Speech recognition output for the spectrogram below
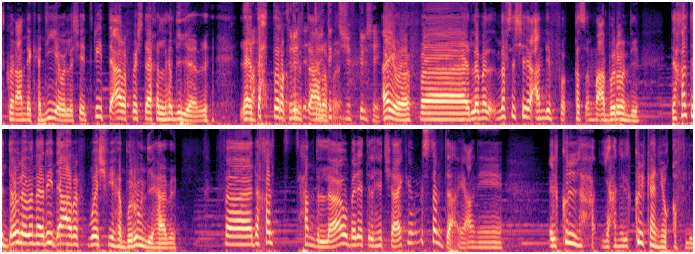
تكون عندك هدية ولا شيء تريد تعرف ويش داخل الهدية هذه. يعني. تحترق تريد تريد تريد تعرف تكتشف كل شيء. أيوه فلما نفس الشيء عندي في قسم مع بوروندي. دخلت الدولة وأنا أريد أعرف ويش فيها بوروندي هذه. فدخلت الحمد لله وبدأت ال hitchhiking ومستمتع يعني الكل يعني الكل كان يوقف لي.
